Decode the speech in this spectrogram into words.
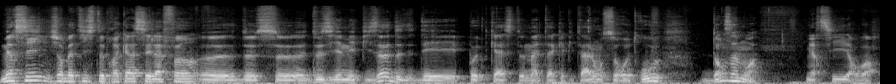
Merci Jean-Baptiste Pracas, c'est la fin euh, de ce deuxième épisode des podcasts Mata Capital. On se retrouve dans un mois. Merci, au revoir.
